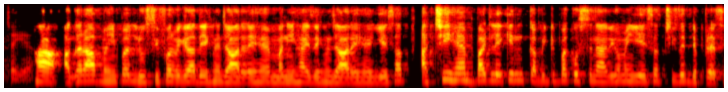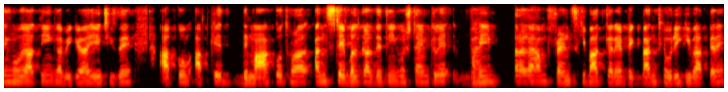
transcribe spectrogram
चाहिए। हाँ अगर आप वहीं पर लूसीफर वगैरह देखने जा रहे हैं मनी हाई देखने जा रहे हैं ये सब अच्छी हैं बट लेकिन कभी कभार कुछ सिनेरियो में ये सब चीज़ें डिप्रेसिंग हो जाती हैं कभी कभार ये चीज़ें आपको आपके दिमाग को थोड़ा अनस्टेबल कर देती हैं कुछ टाइम के लिए वहीं पर अगर हम फ्रेंड्स की बात करें बिग बैंग थ्योरी की बात करें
